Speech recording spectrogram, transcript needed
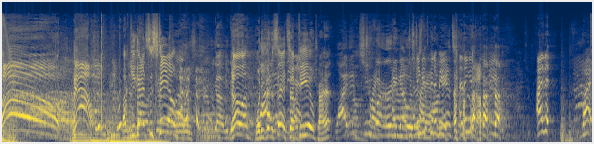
Oh! Now, up to you guys to steal. Noah, what are you gonna say? It's up to you. Try it. Why did Tuba already know? I it was think it's gonna be. I think it's gonna be. I. Th- what?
